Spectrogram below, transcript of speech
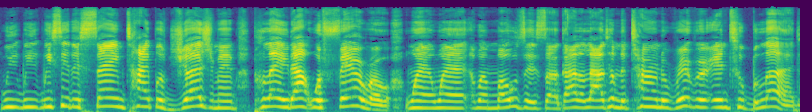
we we, we see the same type of judgment played out with Pharaoh when when when Moses uh, God allowed him to turn the river into blood.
